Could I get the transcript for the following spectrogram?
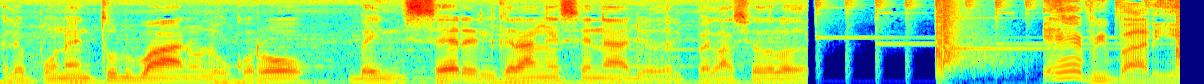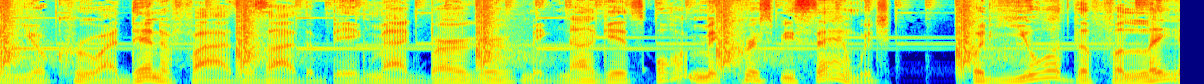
El oponente urbano logró vencer el gran escenario del Palacio de los Everybody in your crew identifies as either Big Mac Burger, McNuggets, or McCrispy Sandwich. But you're the filet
